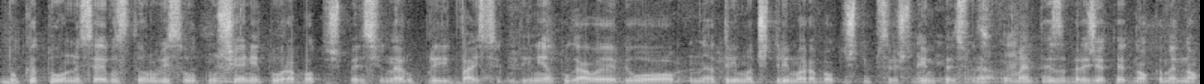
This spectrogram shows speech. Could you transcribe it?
докато не се възстанови съотношението работещ пенсионер от преди 20 години, а тогава е било 3-4 работещи срещу един пенсионер, в момента е, забележете, едно към едно.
